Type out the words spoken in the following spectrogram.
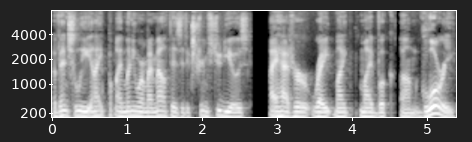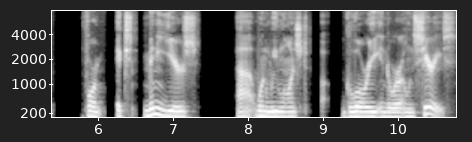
Eventually, and I put my money where my mouth is at Extreme Studios. I had her write my my book um, Glory for ex- many years uh, when we launched Glory into our own series.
